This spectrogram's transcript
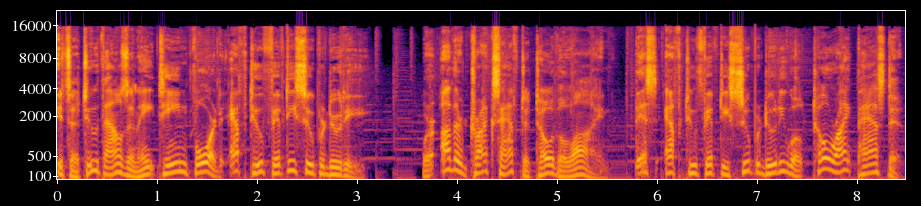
It's a 2018 Ford F-250 Super Duty. Where other trucks have to tow the line, this F-250 Super Duty will tow right past it.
